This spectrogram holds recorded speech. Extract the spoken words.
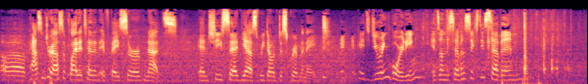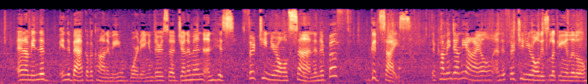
Uh, passenger asked the flight attendant if they serve nuts, and she said, "Yes, we don't discriminate." Okay, it's during boarding. It's on the 767, and I'm in the in the back of economy boarding. And there's a gentleman and his 13 year old son, and they're both good size. They're coming down the aisle, and the 13 year old is looking a little,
